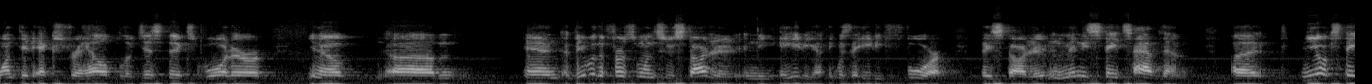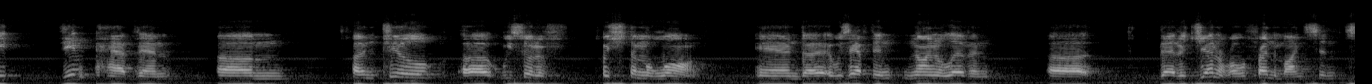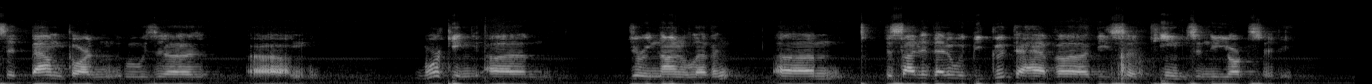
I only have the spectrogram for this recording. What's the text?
wanted extra help, logistics, water, you know. Um, and they were the first ones who started it in the 80. I think it was the 84 they started it, and many states have them. Uh, New York State didn't have them um, until uh, we sort of pushed them along. And uh, it was after 9/11 uh, that a general, a friend of mine, Sid, Baumgarten, who was uh, um, working um, during 9/11, um, decided that it would be good to have uh, these uh, teams in New York City.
